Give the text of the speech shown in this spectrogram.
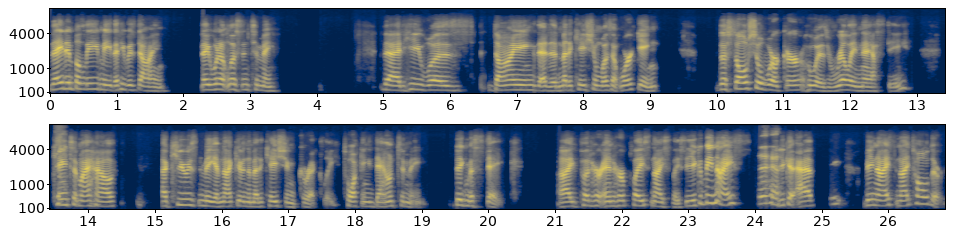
They didn't believe me that he was dying. They wouldn't listen to me. That he was dying, that the medication wasn't working the social worker, who is really nasty, came to my house, accused me of not giving the medication correctly, talking down to me. Big mistake. I put her in her place nicely. So you could be nice. you could advocate, be nice. And I told her,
